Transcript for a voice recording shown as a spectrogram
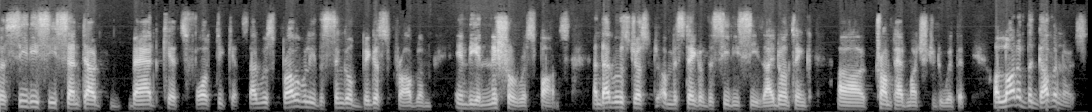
The CDC sent out bad kits, faulty kits. That was probably the single biggest problem in the initial response. And that was just a mistake of the CDC's. I don't think uh, Trump had much to do with it. A lot of the governors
